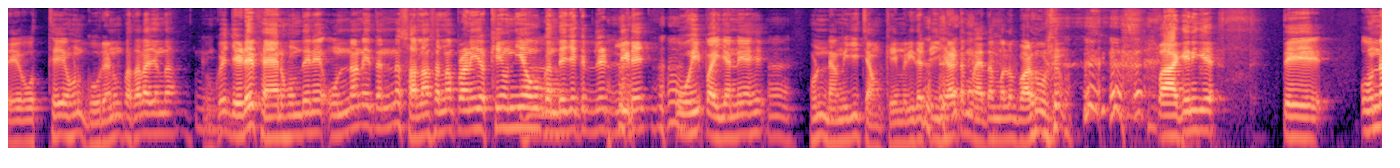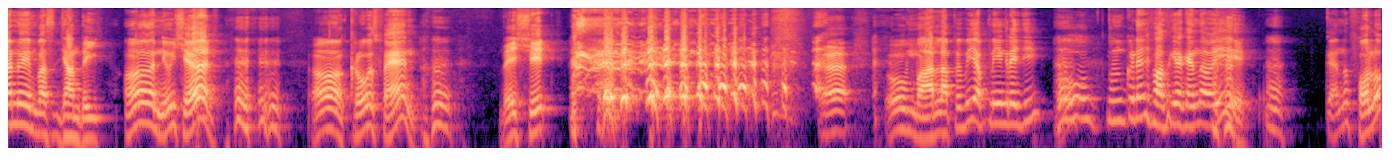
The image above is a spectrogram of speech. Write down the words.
ਤੇ ਉੱਥੇ ਹੁਣ ਗੋਰਿਆਂ ਨੂੰ ਪਤਾ ਲੱਗ ਜਾਂਦਾ ਕਿਉਂਕਿ ਜਿਹੜੇ ਫੈਨ ਹੁੰਦੇ ਨੇ ਉਹਨਾਂ ਨੇ ਤਾਂ ਨਾ ਸਾਲਾਂ ਸਾਲਾਂ ਪੁਰਾਣੀ ਰੱਖੀਆਂ ਹੁੰਦੀਆਂ ਉਹ ਗੰਦੇ ਜਿਹੇ ਲੀੜੇ ਉਹੀ ਪਾਈ ਜਾਂਦੇ ਆ ਇਹ। ਹੁਣ ਨਵੀਂ ਜੀ ਚਮਕੇ ਮੇਰੀ ਤਾਂ ਟੀ-ਸ਼ਰਟ ਮੈਂ ਤਾਂ ਮਤਲਬ ਬੜ ਪਾ ਕੇ ਨਹੀਂ ਗਿਆ। ਤੇ ਉਹਨਾਂ ਨੂੰ ਬਸ ਜਾਂਦੇ ਹੀ ਓ ਨਿਊ ਸ਼ਰਟ ਓ ਕ੍ਰੋਸ ਫੈਨ ਦੇ ਸ਼ਿਟ ਉਹ ਮਾਰ ਲਾਪੇ ਵੀ ਆਪਣੀ ਅੰਗਰੇਜ਼ੀ ਉਹ ਤੂੰ ਕਿਹੜੇ ਚ ਫਸ ਗਿਆ ਕਹਿੰਦਾ ਬਈ ਕਹਿੰਦਾ ਫੋਲੋ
